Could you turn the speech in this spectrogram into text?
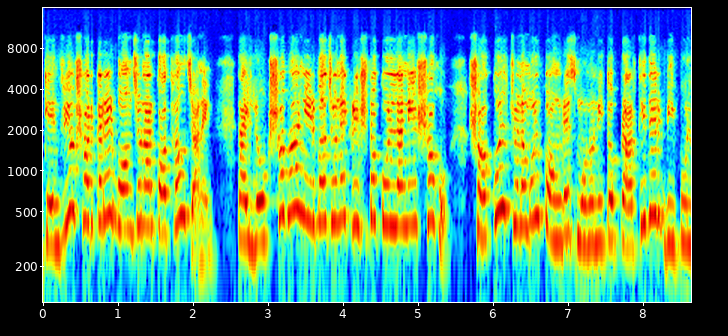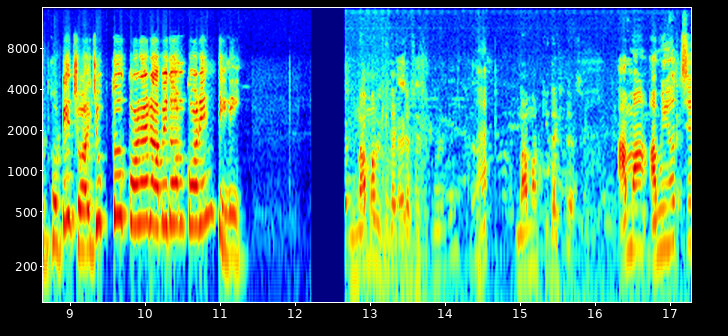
কেন্দ্রীয় সরকারের বঞ্চনার কথাও জানেন। তাই লোকসভা নির্বাচনে কৃষ্ণ কল্যাণী সহ সকল তৃণমূল কংগ্রেস মনোনীত প্রার্থীদের বিপুল ভোটে জয়যুক্ত করার আবেদন করেন তিনি। নাম কি দায়িত্ব আছে? হ্যাঁ? কি দায়িত্ব আছে? আমা আমি হচ্ছে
